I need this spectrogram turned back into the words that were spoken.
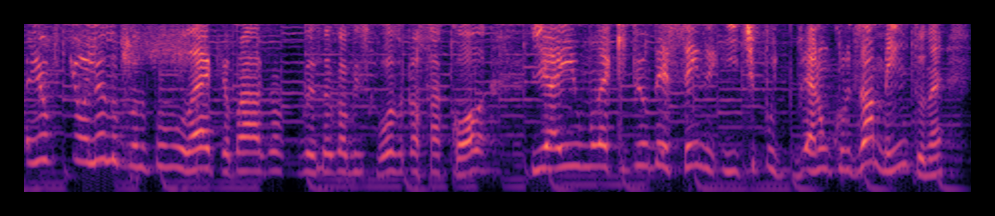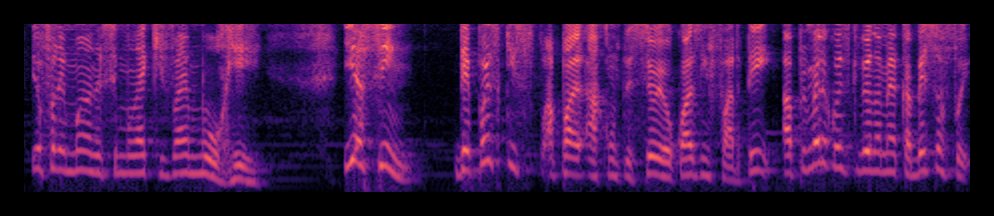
Aí eu fiquei olhando pro, pro moleque, eu tava conversando com a minha esposa, com a sacola, e aí o moleque veio descendo, e tipo, era um cruzamento, né? E eu falei, mano, esse moleque vai morrer. E assim, depois que isso aconteceu eu quase infartei, a primeira coisa que veio na minha cabeça foi:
